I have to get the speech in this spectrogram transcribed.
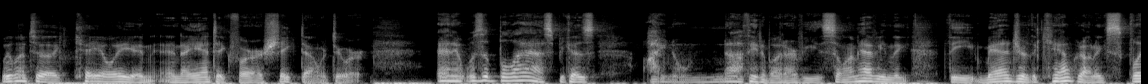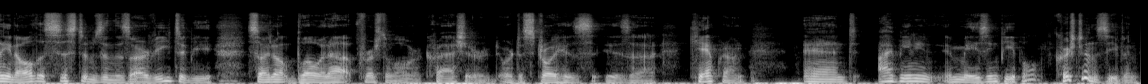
We went to a KOA in, in Niantic for our shakedown tour, and it was a blast because I know nothing about RVs, so I'm having the the manager of the campground explain all the systems in this RV to me, so I don't blow it up first of all, or crash it, or, or destroy his his uh, campground. And I'm meeting amazing people, Christians even,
